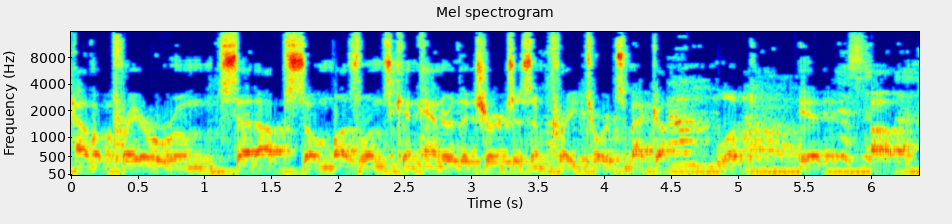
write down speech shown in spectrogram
have a prayer room set up so Muslims can enter the churches and pray towards Mecca. Look it up.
